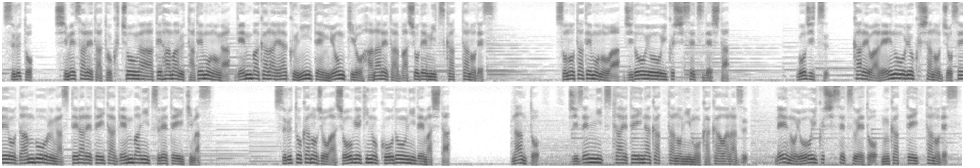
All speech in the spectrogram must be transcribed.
すると、示された特徴が当てはまる建物が現場から約2.4キロ離れた場所で見つかったのです。その建物は児童養育施設でした。後日、彼は霊能力者の女性を段ボールが捨てられていた現場に連れて行きます。すると彼女は衝撃の行動に出ました。なんと、事前に伝えていなかったのにもかかわらず、例の養育施設へと向かっていったのです。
